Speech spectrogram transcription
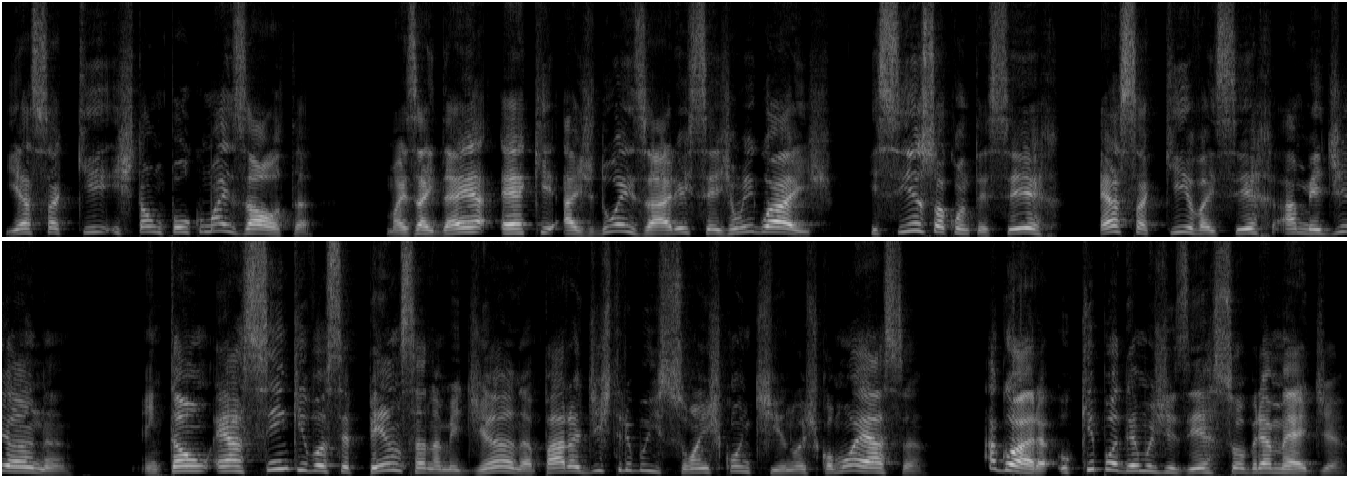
e essa aqui está um pouco mais alta, mas a ideia é que as duas áreas sejam iguais. E, se isso acontecer, essa aqui vai ser a mediana. Então, é assim que você pensa na mediana para distribuições contínuas como essa. Agora, o que podemos dizer sobre a média?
